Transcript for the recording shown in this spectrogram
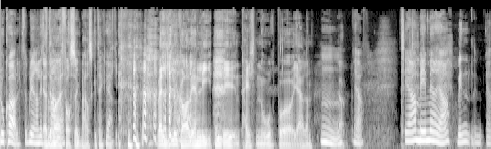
lokal, så blir han litt ja, det var et forsøk på hersketeknikk. Veldig lokal i en liten by helt nord på Jæren. Mm, Ja. Ja. ja, Mimir, ja. Min, ja.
